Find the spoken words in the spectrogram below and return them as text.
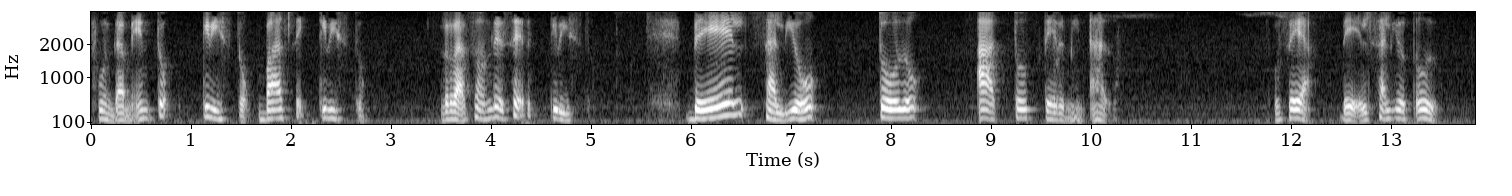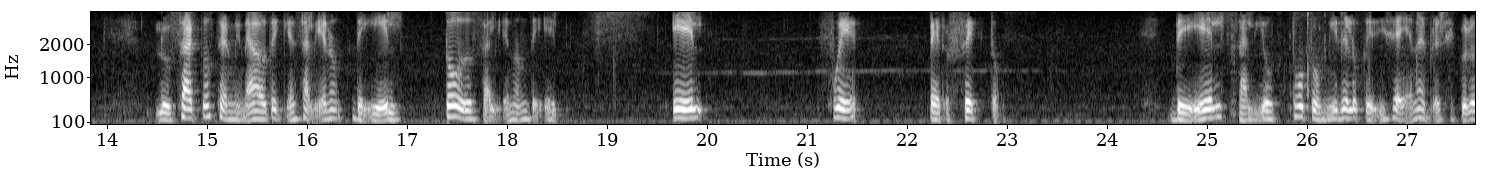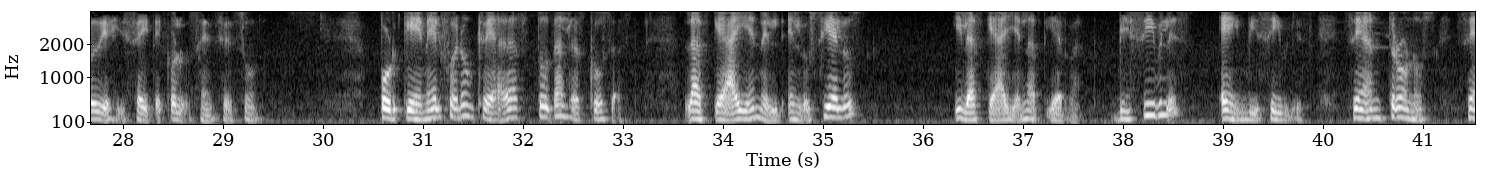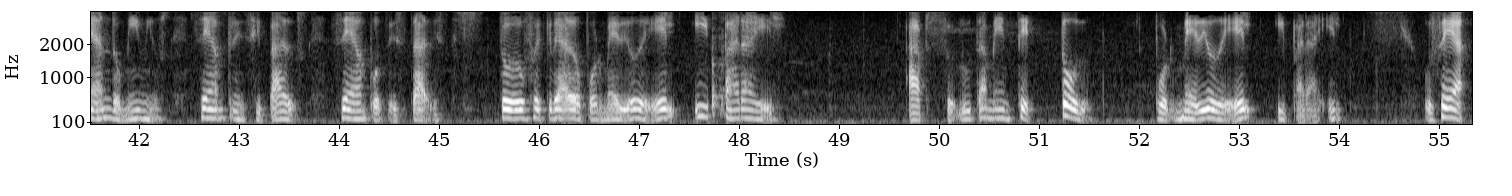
Fundamento Cristo, base Cristo, razón de ser Cristo. De Él salió todo acto terminado. O sea, de Él salió todo. Los actos terminados de quién salieron de Él. Todos salieron de Él. Él fue perfecto. De Él salió todo. Mire lo que dice ahí en el versículo 16 de Colosenses 1. Porque en Él fueron creadas todas las cosas, las que hay en, el, en los cielos y las que hay en la tierra, visibles e invisibles, sean tronos, sean dominios, sean principados, sean potestades. Todo fue creado por medio de Él y para Él. Absolutamente todo por medio de Él y para Él. O sea,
